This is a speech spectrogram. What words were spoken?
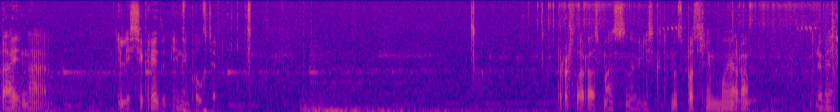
тайна или секрет змеиной бухты. В прошлый раз мы остановились, когда мы спасли мэра. Ребят,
